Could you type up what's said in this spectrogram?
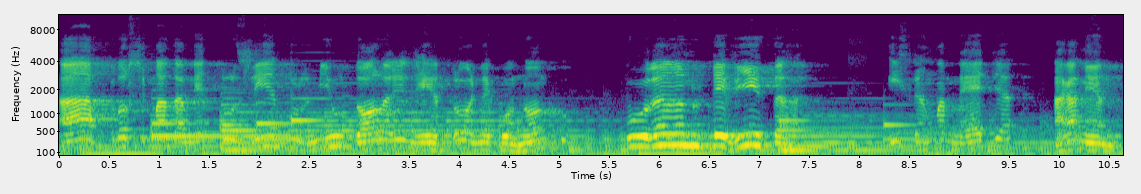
há aproximadamente 200 mil dólares de retorno econômico por ano de vida. Isso é uma média para menos.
